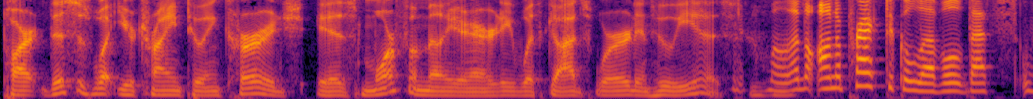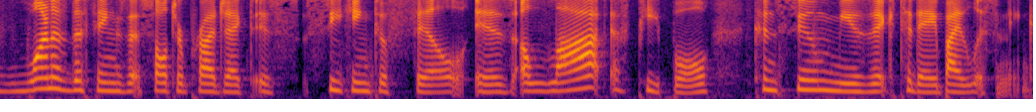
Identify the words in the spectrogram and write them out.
part this is what you're trying to encourage is more familiarity with god's word and who he is. Well on a practical level that's one of the things that psalter project is seeking to fill is a lot of people consume music today by listening.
